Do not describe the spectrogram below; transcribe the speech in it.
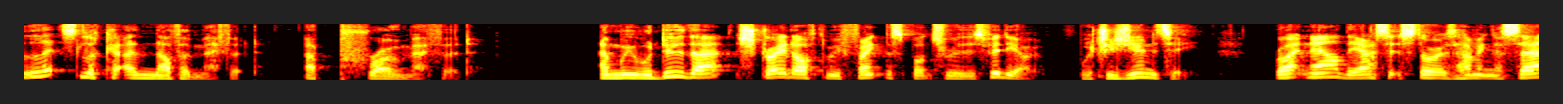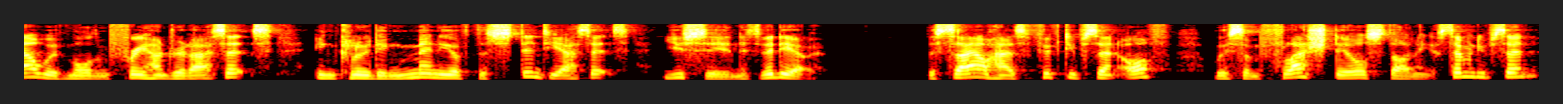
let's look at another method, a pro method. And we will do that straight after we thank the sponsor of this video, which is Unity. Right now, the asset store is having a sale with more than 300 assets, including many of the Synty assets you see in this video. The sale has 50% off with some flash deals starting at 70%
